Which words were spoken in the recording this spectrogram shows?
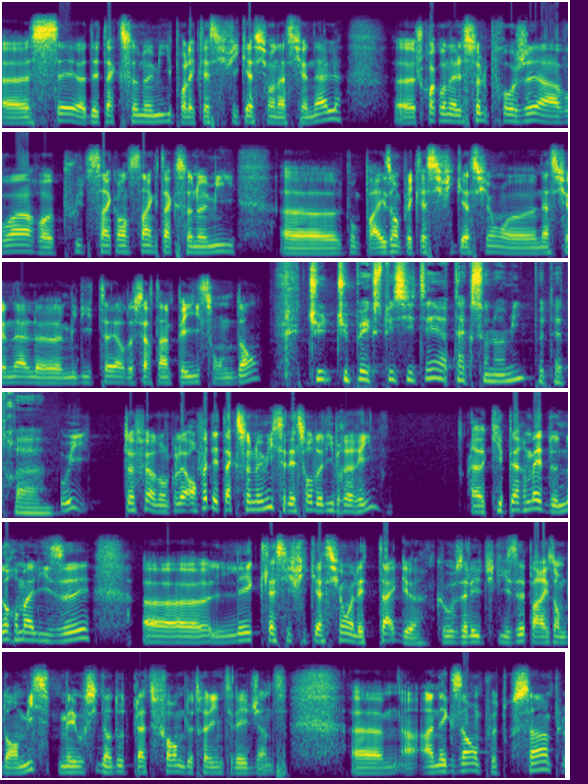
euh, c'est des taxonomies pour les classifications nationales. je crois qu'on est le seul projet à avoir plus de 55 taxonomies. donc par exemple les classifications nationales militaires de certains pays sont dedans. Tu, tu peux expliciter taxonomie peut-être Oui, tout à fait. Donc en fait les taxonomies c'est des sortes de librairies euh, qui permet de normaliser euh, les classifications et les tags que vous allez utiliser par exemple dans MISP, mais aussi dans d'autres plateformes de trade intelligence. Euh, un exemple tout simple,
